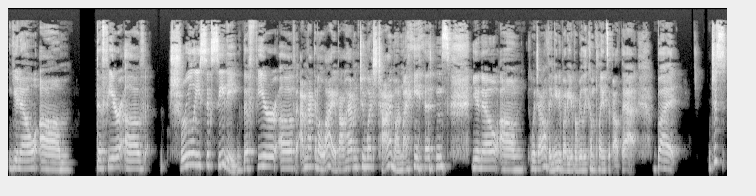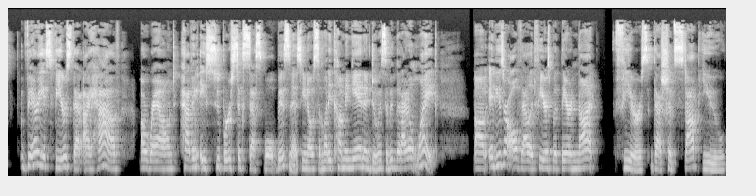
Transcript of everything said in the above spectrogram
You know, um, the fear of truly succeeding, the fear of, I'm not going to lie about having too much time on my hands, you know, um, which I don't think anybody ever really complains about that. But just various fears that I have around having a super successful business. You know, somebody coming in and doing something that I don't like. Um, and these are all valid fears, but they're not fears that should stop you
